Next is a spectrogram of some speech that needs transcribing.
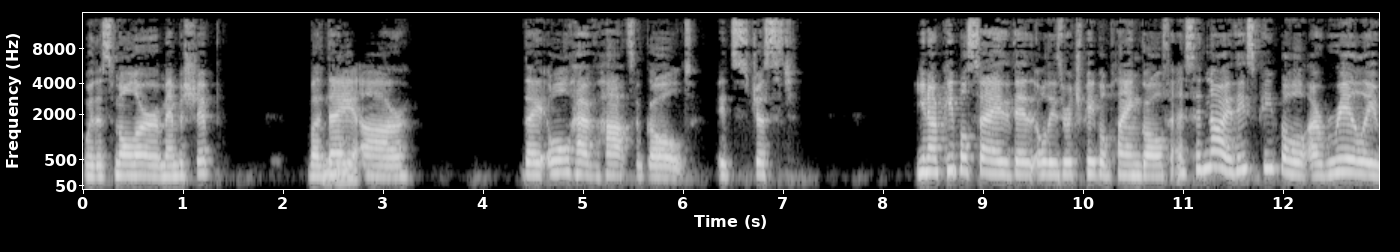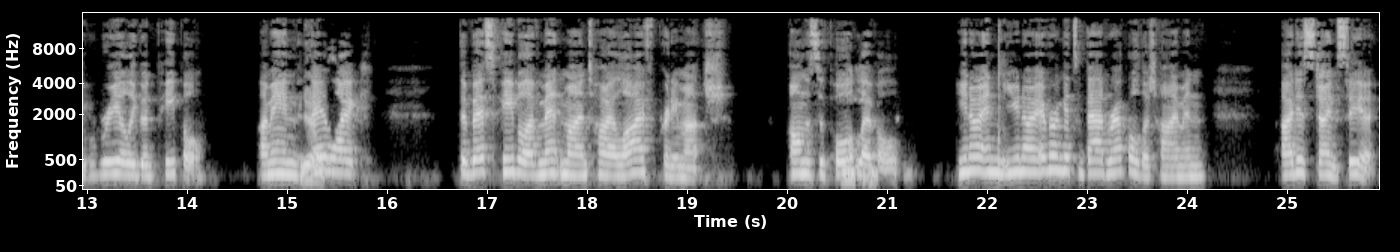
with a smaller membership, but they mm-hmm. are they all have hearts of gold. It's just you know, people say there's all these rich people playing golf. I said, no, these people are really, really good people. I mean, Yes. they're like the best people I've met in my entire life, pretty much on the support Mhm. level. You know, and you know, everyone gets a bad rap all the time, and I just don't see it.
